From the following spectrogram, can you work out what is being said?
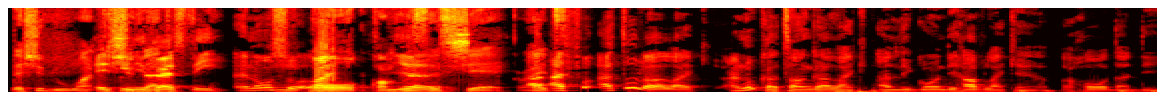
There should be one it's issue that university. and also like all campuses share, right? I, I, thought- I thought uh, like I know Katanga like at Legon they have like a, a hall that they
